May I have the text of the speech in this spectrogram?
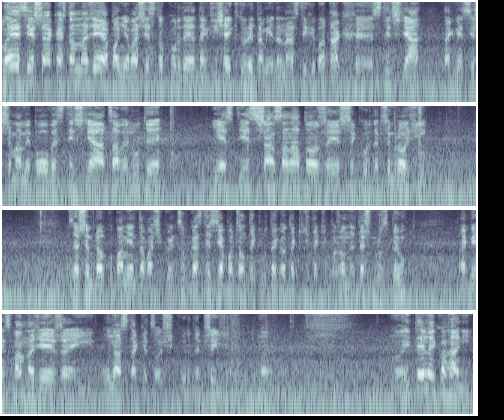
No jest jeszcze jakaś tam nadzieja, ponieważ jest to kurde jednak dzisiaj, który tam 11 chyba, tak? E, Stycznia, tak więc jeszcze mamy połowę stycznia, cały luty. Jest, jest szansa na to, że jeszcze kurde przymrozi. W zeszłym roku pamiętam właśnie końcówka stycznia, początek lutego taki, taki porządny też mróz był. Tak więc mam nadzieję, że i u nas takie coś kurde przyjdzie. No. No i tyle kochani.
